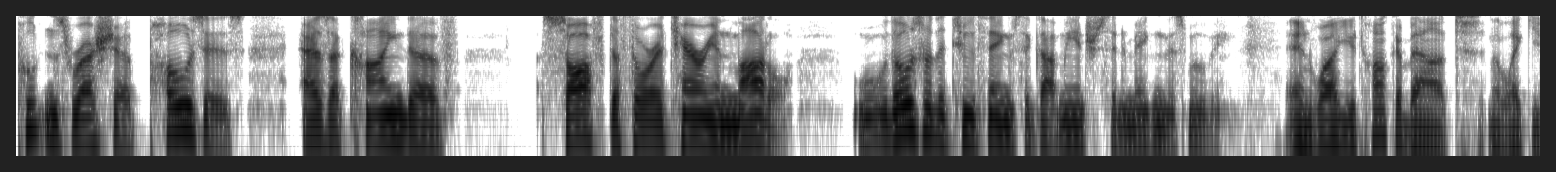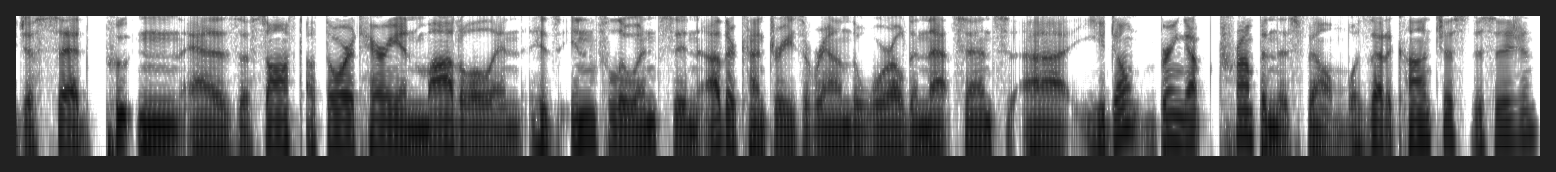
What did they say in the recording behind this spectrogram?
Putin's Russia poses as a kind of soft authoritarian model. Those were the two things that got me interested in making this movie. And while you talk about, like you just said, Putin as a soft authoritarian model and his influence in other countries around the world in that sense, uh, you don't bring up Trump in this film. Was that a conscious decision?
